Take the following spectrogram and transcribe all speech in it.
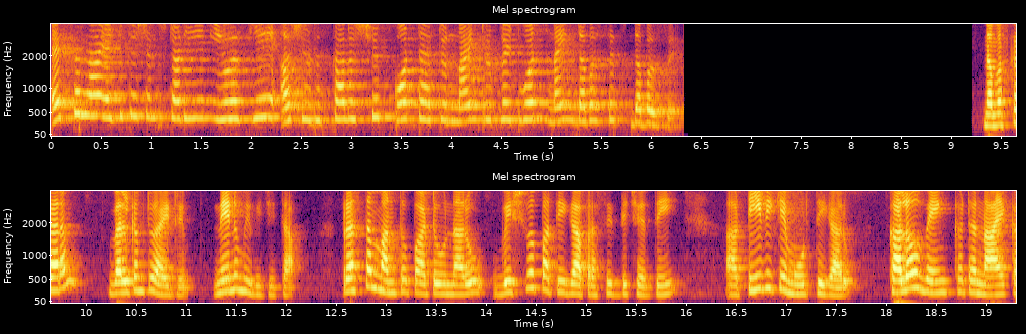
Excella Education Study in USA assured scholarship. Contact 9881 96666. నమస్కారం వెల్కమ్ టు ఐ డ్రీమ్ నేను మీ విజిత ప్రస్తుతం మనతో పాటు ఉన్నారు విశ్వపతిగా ప్రసిద్ధి చెంది టీవీకే మూర్తి గారు కలో వెంకట నాయక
